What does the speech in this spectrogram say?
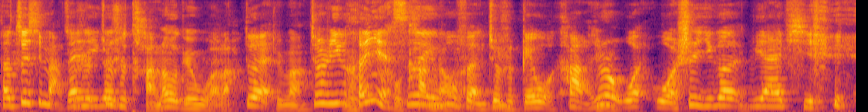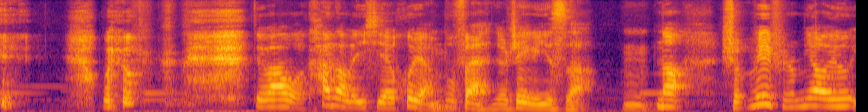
那最起码在一个就是袒露给我了，对对吧？就是一个很隐私的一部分，就是给我看了，就是我我是一个 VIP，我又对吧？我看到了一些会员部分，就这个意思。嗯，那什为什么要有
